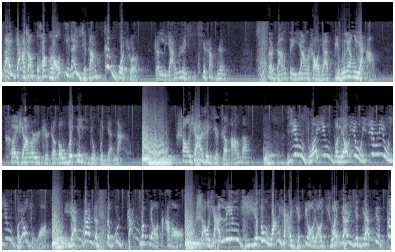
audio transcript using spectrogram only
再加上匡老弟来一掌震过去了，这两个人一起上阵。四掌对杨少侠顶两压，可想而知，这个威力就不简单了。少侠是一只膀子，迎左迎不了，右迎又迎不了左，眼看着四股掌风要打到，少侠灵机一动，往下一掉腰，脚尖一点的，蹬！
